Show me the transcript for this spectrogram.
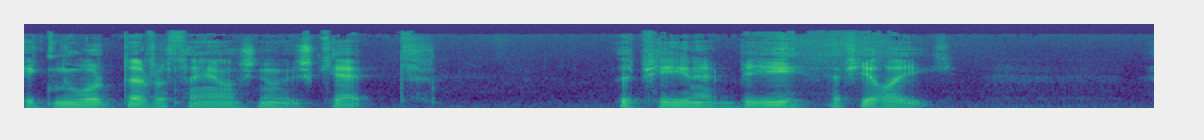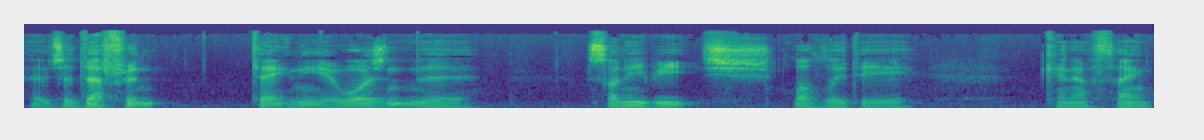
ignored everything else. You know, which kept the pain at bay, if you like. It was a different technique. It wasn't the sunny beach, lovely day kind of thing.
